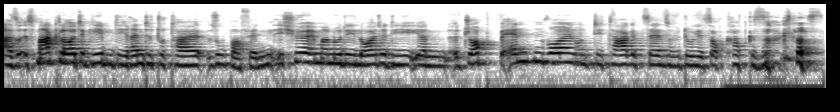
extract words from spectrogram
Also es mag Leute geben, die Rente total super finden. Ich höre immer nur die Leute, die ihren Job beenden wollen und die Tage zählen, so wie du jetzt auch gerade gesagt hast.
